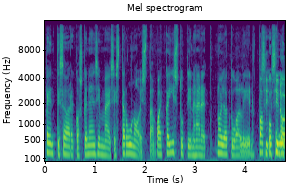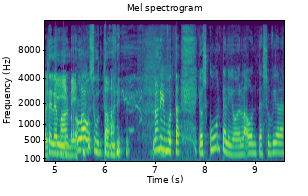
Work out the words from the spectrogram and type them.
Pentti Saarikosken ensimmäisistä runoista, vaikka istutin hänet nojatuoliin pakko si- kuuntelemaan lausuntaa niin. No niin, mutta jos kuuntelijoilla on, tässä on vielä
